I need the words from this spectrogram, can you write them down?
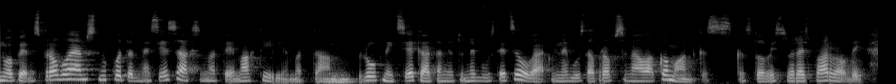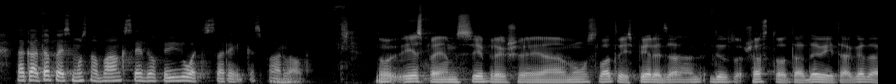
nopietnas problēmas, nu, ko tad mēs iesāksim ar tiem aktīviem, ar tām mm. rūpnīcas iekārtām, jo tur nebūs tie cilvēki, nebūs tā profesionālā komanda, kas, kas to visu varēs pārvaldīt. Tā kā tāpēc mums no bankas viedokļa ir ļoti svarīgi, kas pārvalda. Nu, iespējams, iepriekšējā mūsu Latvijas pieredzē, 2008. un 2009. gadā,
